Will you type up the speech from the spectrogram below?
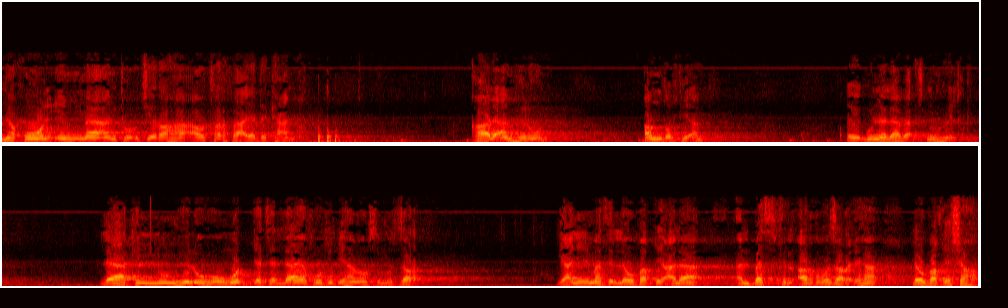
نقول إما أن تؤجرها أو ترفع يدك عنه. قال أمهلون. انظر في أمر. قلنا لا بأس نمهلك. لكن نمهله مدة لا يفوت بها موسم الزرع. يعني مثل لو بقي على البث في الأرض وزرعها لو بقي شهر.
